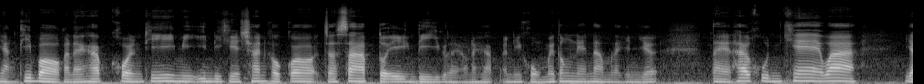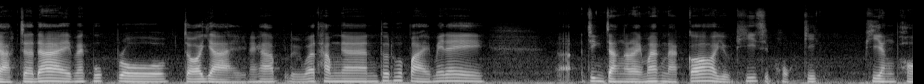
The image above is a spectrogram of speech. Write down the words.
อย่างที่บอกนะครับ คนที่มี indication เขาก็จะทราบตัวเองดีอยู่แล้วนะครับ อันนี้คงไม่ต้องแนะนำอะไรกันเยอะ แต่ถ้าคุณแค่ว่าอยากจะได้ MacBook Pro จอใหญ่นะครับ หรือว่าทำงานทั่ว ๆ ไปไม่ได้จริงจังอะไรมากนัก ก็อยู่ที่ 16 gig เพียงพอ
